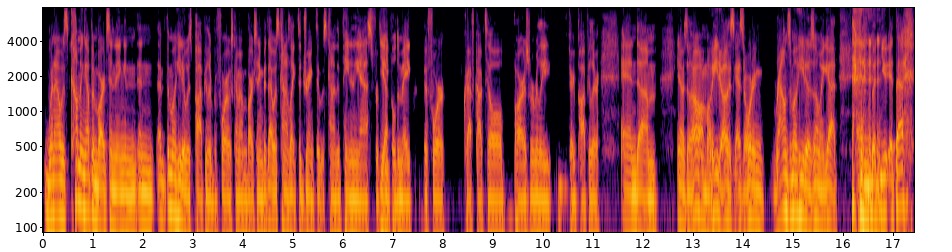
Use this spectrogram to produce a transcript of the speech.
when I was coming up in bartending, and, and the mojito was popular before I was coming up in bartending, but that was kind of like the drink that was kind of the pain in the ass for people to make before craft cocktail bars were really very popular. And um, you know, it was like, oh, mojito, these guys are ordering rounds of mojitos. Oh my god! And but you at that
